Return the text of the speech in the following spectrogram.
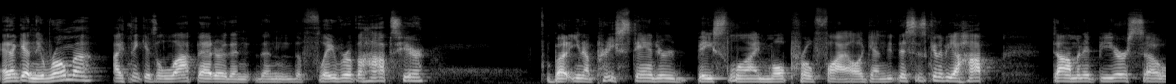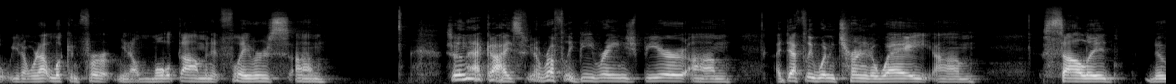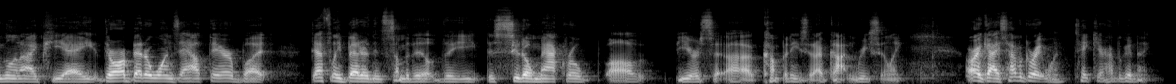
and again, the aroma I think is a lot better than than the flavor of the hops here. But you know, pretty standard baseline malt profile. Again, this is going to be a hop dominant beer, so you know we're not looking for you know malt dominant flavors. Um, so in that, guys, you know, roughly B range beer. Um, I definitely wouldn't turn it away. Um, solid, New England IPA. There are better ones out there, but definitely better than some of the the, the pseudo macro uh, beers uh, companies that I've gotten recently. All right, guys, have a great one. Take care. Have a good night.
